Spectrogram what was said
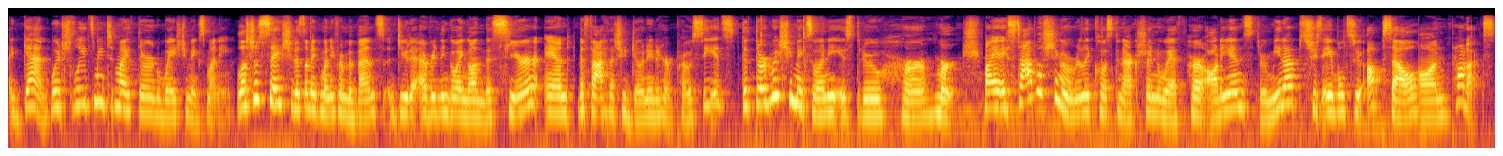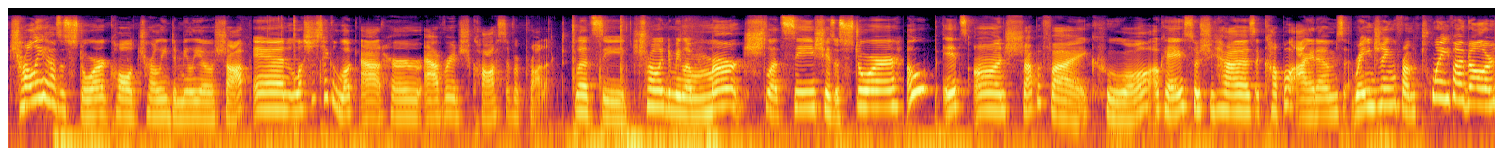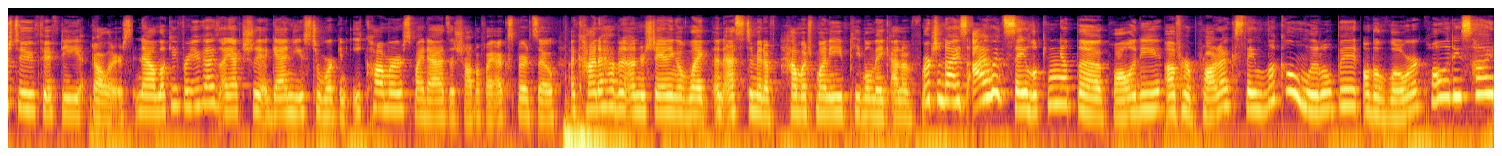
again, which leads me to my third way she makes money. Let's just say she doesn't make money from events due to everything going on this year and the fact that she donated her proceeds. The third way she makes money is through her merch. By establishing a really close connection with her audience through meetups, she's able to upsell on products. Charli has a store called Charli D'Amelio Shop, and let's just take a look at her average cost of a product. Let's see, Charli D'Amelio merch. Let's see, she has a store. Oh, it's on Shopify. Cool. Okay, so she has a couple items ranging from $25 to $50. Now, lucky for you guys, I actually, again, used to work in e-commerce. My dad's a Shopify expert, so I kind of have an understanding of like an estimate of how much money people make out of merchandise. I would say looking at the quality of her products, they look a little bit on the lower quality side.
